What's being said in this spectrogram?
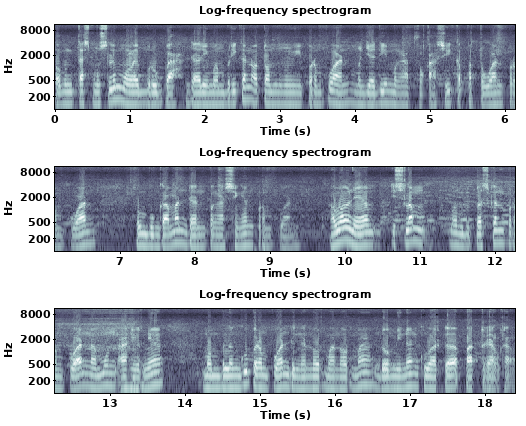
komunitas muslim mulai berubah dari memberikan otonomi perempuan menjadi mengadvokasi kepetuan perempuan pembungkaman dan pengasingan perempuan. Awalnya Islam membebaskan perempuan namun akhirnya membelenggu perempuan dengan norma-norma dominan keluarga patriarkal.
